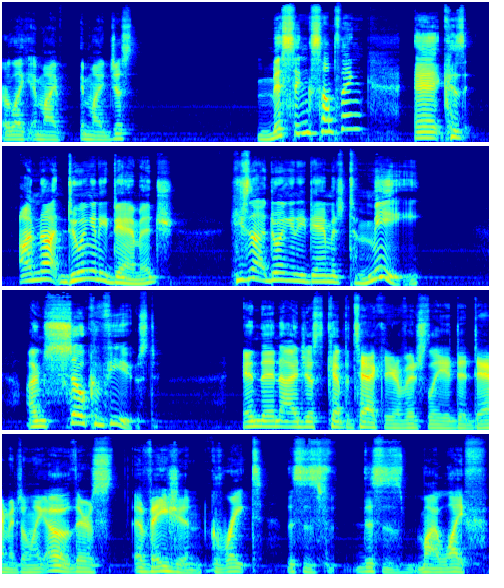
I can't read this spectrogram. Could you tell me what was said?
or like am I am I just missing something? Because I'm not doing any damage. He's not doing any damage to me. I'm so confused. And then I just kept attacking. Eventually, it did damage. I'm like, oh, there's evasion. Great. This is this is my life.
